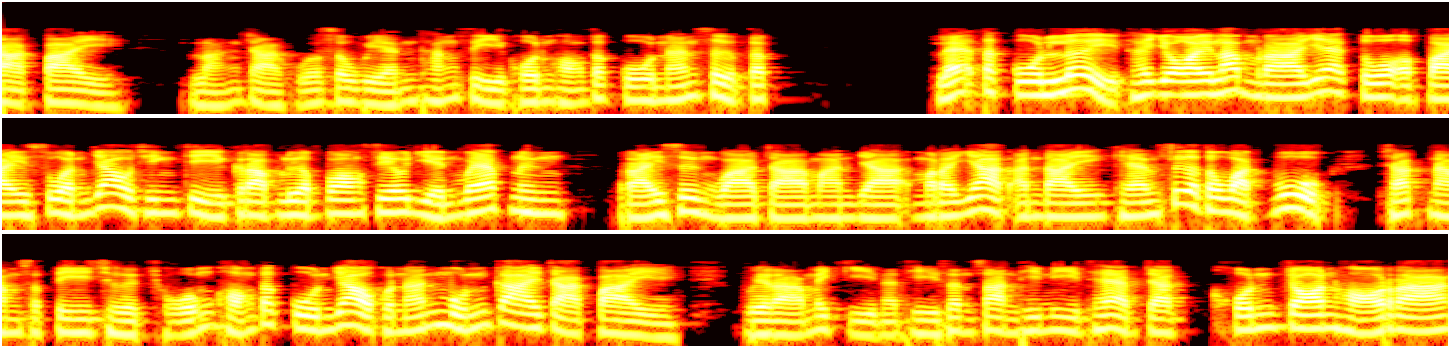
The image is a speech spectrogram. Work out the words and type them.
จากไป หลังจากหัวเสวียนทั้งสี่คนของตระกูลนั้นสืบตะและตระกูลเล่ยทยอยล่ำราแยกตัวออกไปส่วนเย่าชิงจีกลับเรือปองเซียวเหยียนแวบหนึ่งไร้ซึ่งวาจามารยามารยาทอันใดแขนเสื้อตวัดวูบ ชักนำสตรีเฉิดโฉมของตระกูลเย่าคนนั้นหมุนกายจากไป เวลาไม่กี่นาทีสั้น ๆ ที่นี่แทบจะคนจรหอร้าง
